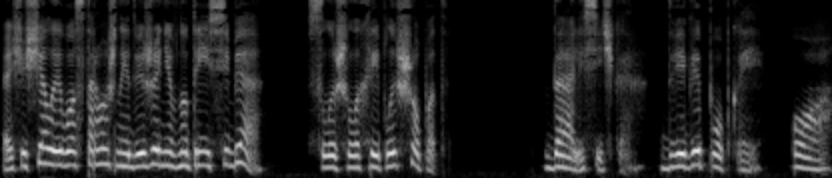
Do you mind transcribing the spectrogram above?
ощущала его осторожные движения внутри себя, слышала хриплый шепот. «Да, лисичка, двигай попкой. О,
